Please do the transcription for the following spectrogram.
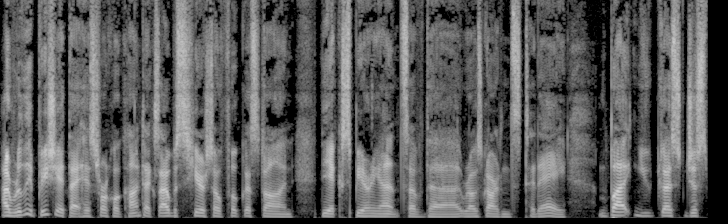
I really appreciate that historical context. I was here so focused on the experience of the Rose Gardens today, but you guys just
